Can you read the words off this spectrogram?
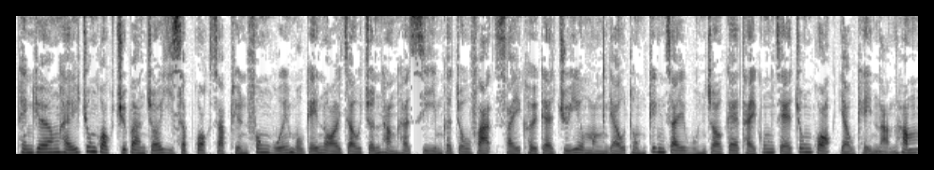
平壤喺中国主办咗二十国集团峰会冇几耐就进行核试验嘅做法，使佢嘅主要盟友同经济援助嘅提供者中国尤其难堪。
